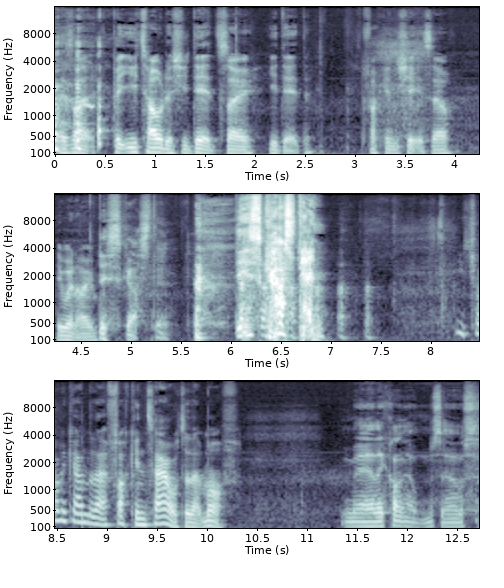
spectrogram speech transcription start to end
It's like, but you told us you did, so you did. Fucking shit yourself. He went home. Disgusting. Disgusting. He's trying to get under that fucking towel to that moth. Yeah, they can't help themselves.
